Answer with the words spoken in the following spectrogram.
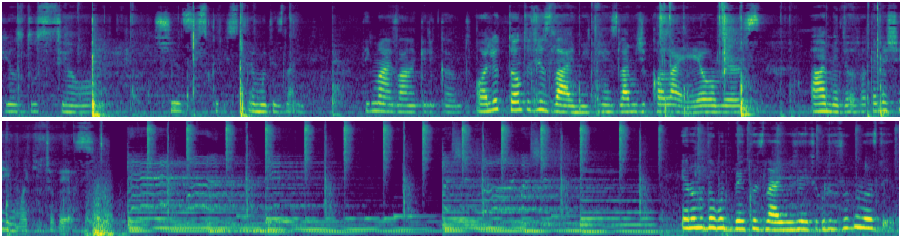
Deus do céu, ó. Jesus Cristo. É muito slime. Tem mais lá naquele canto. Olha o tanto de slime. Tem slime de cola Elmers. Ai, meu Deus. Vou até mexer em uma aqui. Deixa eu ver essa. Eu não me dou muito bem com slime, gente. Gruda tudo nos dedos.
